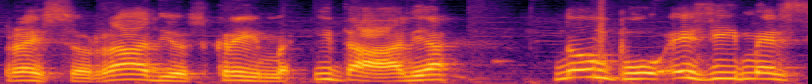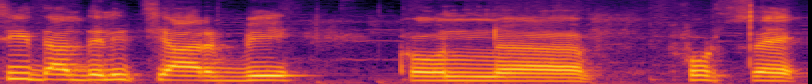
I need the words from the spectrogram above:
presso Radio Scream Italia, non può esimersi dal deliziarvi con eh, forse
